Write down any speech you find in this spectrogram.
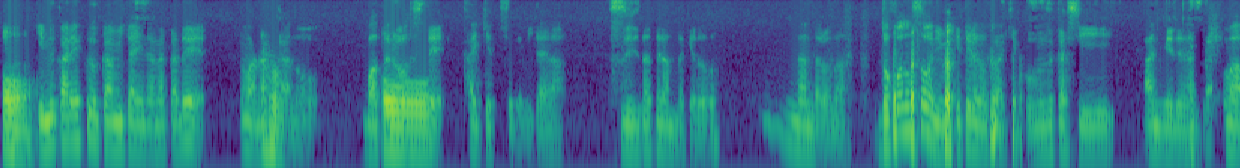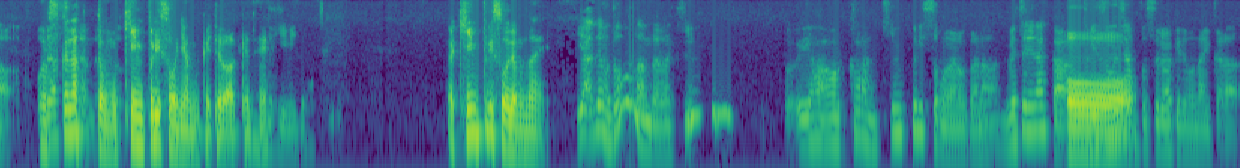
おう。犬カレ空間みたいな中で、まあなんかあの、バトルをして解決するみたいな筋立てなんだけど、なんだろうな、どこの層に向けてるのかが結構難しいアニメで、なんか、まあ、俺は少なくとも、キンプリ層には向けてるわけぜね。ひ見てほしい。あキンプリ層でもない。いや、でもどうなんだろうな、キンプリ、いや、わからん、キンプリ層なのかな。別になんか、プおーリズムジャンプするわけでもないから。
